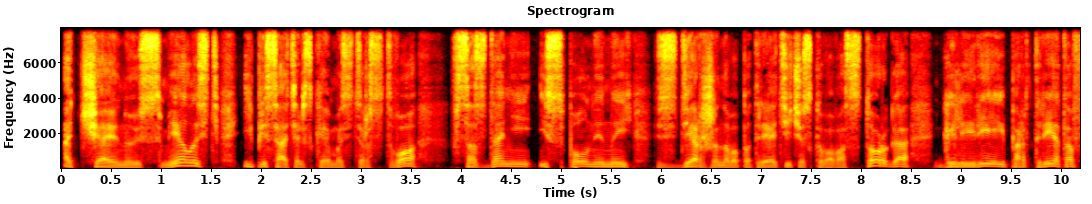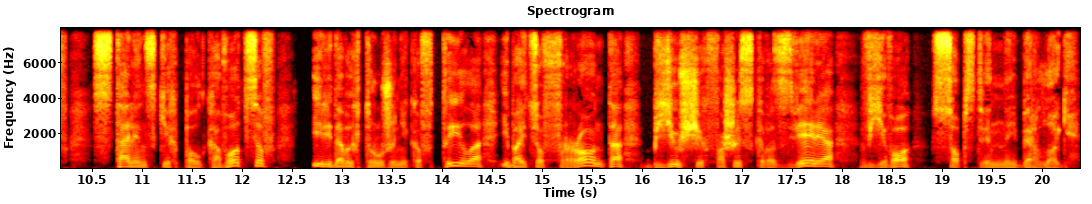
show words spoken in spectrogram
отчаянную смелость и писательское мастерство в создании исполненной сдержанного патриотического восторга галереи портретов сталинских полководцев и рядовых тружеников тыла и бойцов фронта, бьющих фашистского зверя в его собственной берлоге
